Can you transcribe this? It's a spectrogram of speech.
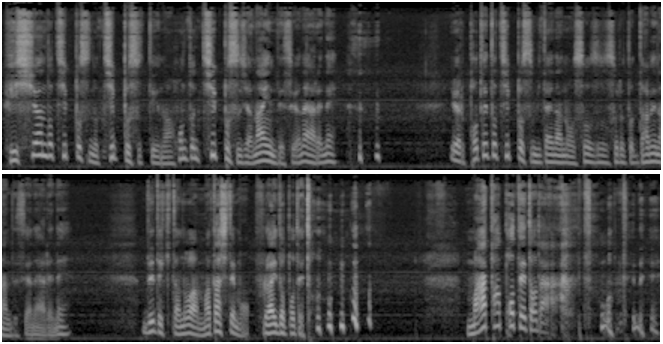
フィッシュチップスのチップスっていうのは本当にチップスじゃないんですよねあれね。いわゆるポテトチップスみたいなのを想像するとダメなんですよねあれね。出てきたのはまたしてもフライドポテト。またポテトだ。と思ってね。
